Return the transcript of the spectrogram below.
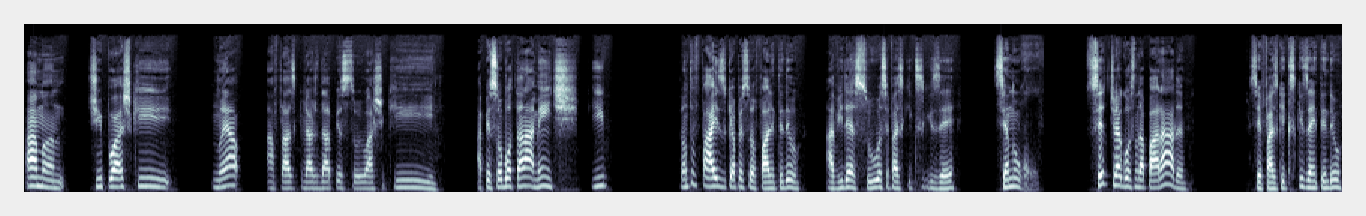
Ah, mano, tipo, eu acho que não é a, a frase que vai ajudar a pessoa. Eu acho que a pessoa botar na mente que tanto faz o que a pessoa fala, entendeu? A vida é sua, você faz o que você quiser. Sendo. Se você estiver gostando da parada, você faz o que você quiser, entendeu?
